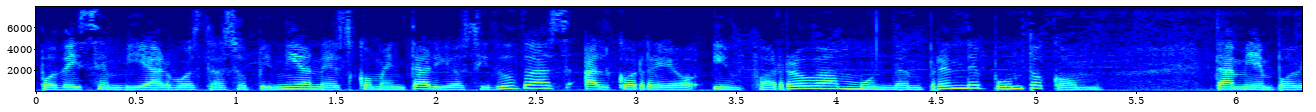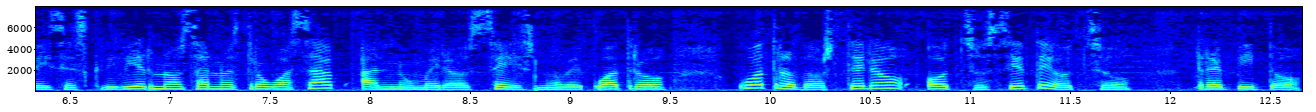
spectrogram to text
Podéis enviar vuestras opiniones, comentarios y dudas al correo info@mundoemprende.com. También podéis escribirnos a nuestro WhatsApp al número 694 420 878 Repito,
